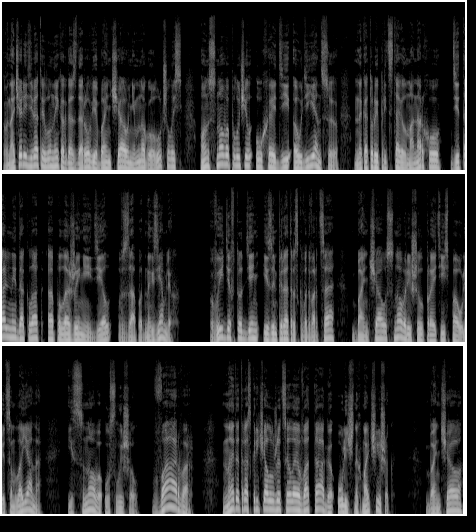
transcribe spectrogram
В начале девятой луны, когда здоровье Банчао немного улучшилось, он снова получил у Хэди аудиенцию, на которой представил монарху детальный доклад о положении дел в западных землях. Выйдя в тот день из императорского дворца, Банчао снова решил пройтись по улицам Лаяна и снова услышал «Варвар!». На этот раз кричала уже целая ватага уличных мальчишек. Банчао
